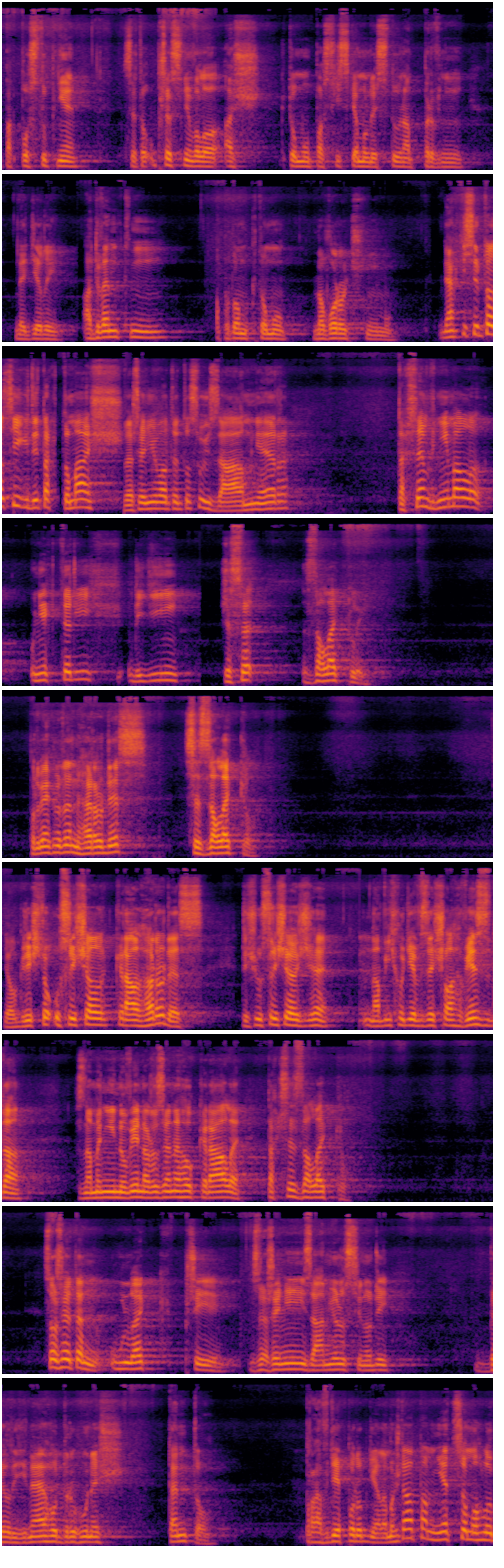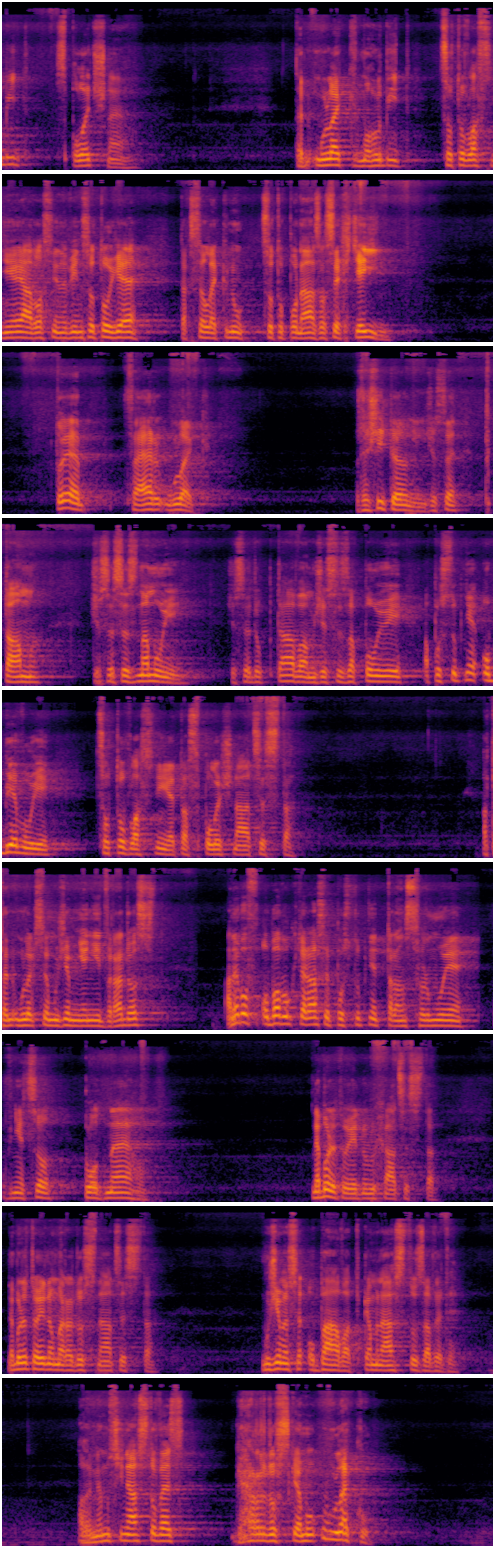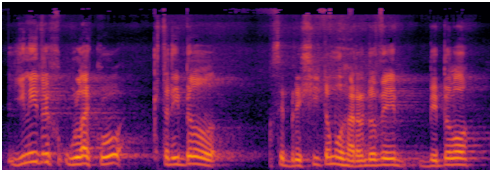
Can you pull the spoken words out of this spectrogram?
pak postupně se to upřesňovalo až tomu pastýřskému listu na první neděli adventní a potom k tomu novoročnímu. V nějakých situacích, kdy tak Tomáš zveřejňoval tento svůj záměr, tak jsem vnímal u některých lidí, že se zalekli. Podobně jako ten Herodes se zalekl. Jo, když to uslyšel král Herodes, když uslyšel, že na východě vzešla hvězda, znamení nově narozeného krále, tak se zalekl. Cože ten úlek při zveřejnění záměru synody byl jiného druhu než tento. Pravděpodobně, ale možná tam něco mohlo být společného. Ten úlek mohl být, co to vlastně je, já vlastně nevím, co to je, tak se leknu, co to po nás zase chtějí. To je fair úlek. Řešitelný, že se ptám, že se seznamuji, že se doptávám, že se zapojuji a postupně objevuji, co to vlastně je ta společná cesta. A ten úlek se může měnit v radost, anebo v obavu, která se postupně transformuje v něco plodného. Nebude to jednoduchá cesta. Nebude to jenom radostná cesta. Můžeme se obávat, kam nás to zavede. Ale nemusí nás to vést k hrdovskému úleku. Jiný druh úleku, který byl asi blížší tomu Herodovi, by bylo,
